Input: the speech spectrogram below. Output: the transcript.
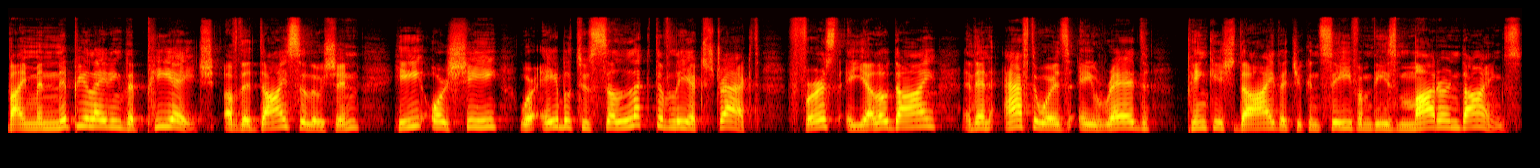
by manipulating the pH of the dye solution, he or she were able to selectively extract first a yellow dye and then afterwards a red pinkish dye that you can see from these modern dyings.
